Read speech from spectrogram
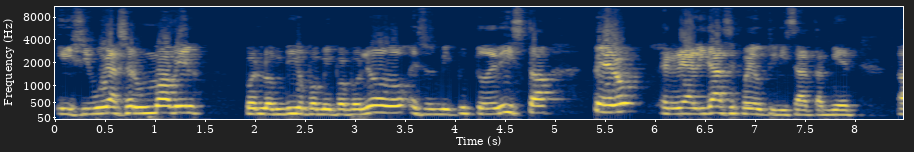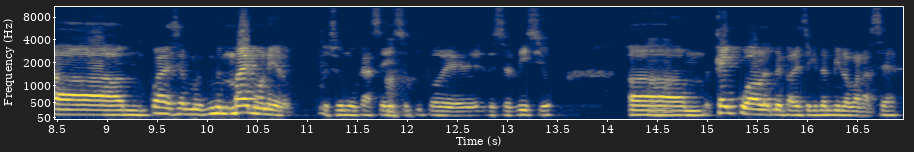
y si voy a hacer un móvil, pues lo envío por mi propio nodo. Ese es mi punto de vista. Pero en realidad se puede utilizar también. Um, ¿Cuál es el? MyMonero es uno que hace ese tipo de, de servicio. Um, Cake Wallet me parece que también lo van a hacer.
